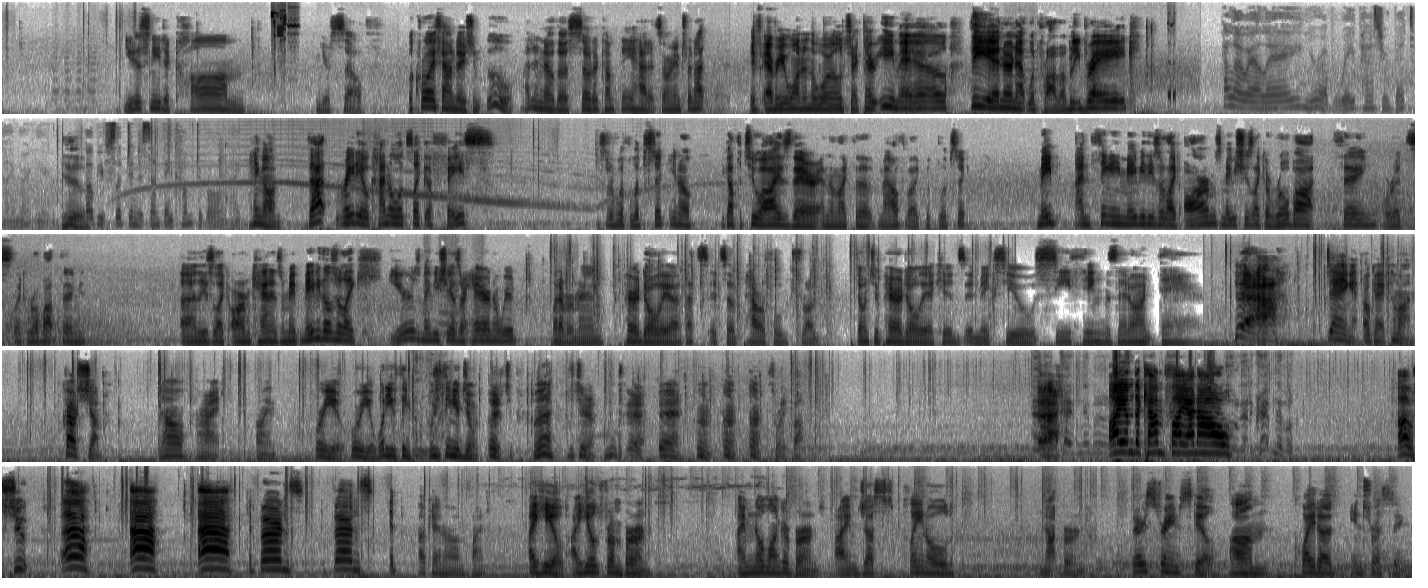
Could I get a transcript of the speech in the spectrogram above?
You just need to calm yourself. LaCroix Foundation. Ooh, I didn't know the soda company had its own intranet. If everyone in the world checked their email, the internet would probably break. Hello, LA. You're up way past your bedtime, aren't you? Ew. Hope you've slipped into something comfortable. I Hang on. That radio kind of looks like a face. Sort of with lipstick. You know, you got the two eyes there and then like the mouth like with lipstick. Maybe I'm thinking maybe these are like arms. Maybe she's like a robot thing or it's like a robot thing. Uh, and these are like arm cannons or maybe maybe those are like ears. Maybe she has her hair in a weird whatever, man. Pareidolia. That's it's a powerful drug. Don't do pareidolia, kids. It makes you see things that aren't there. Yeah! Dang it. Okay, come on. Crouch jump. No? Alright. Fine. Who are you? Who are you? What do you think? What do you think you're doing? Uh, uh, uh, uh, uh, uh, That's what I thought. I am the campfire now! Oh shoot! Ah! Ah! Ah! It burns! It burns! It. Okay, no, I'm fine. I healed. I healed from burn. I'm no longer burned. I'm just plain old not burned. Very strange skill. Um, quite a interesting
